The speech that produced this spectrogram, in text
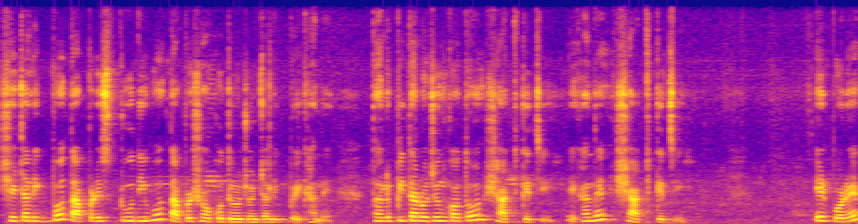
সেটা লিখব, তারপরে টু দিব, তারপরে শওকতের ওজনটা লিখব এখানে। তাহলে পিতার ওজন কত? ষাট কেজি। এখানে ষাট কেজি। এরপরে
